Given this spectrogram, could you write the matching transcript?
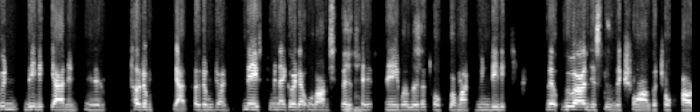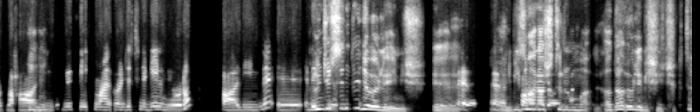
gündelik yani e, tarım yani tarım yani mevsimine göre olan işte Hı hı. sebze, meyveleri toplamak, gündelik ve güvencesizlik şu anda çok fazla haliyle. Büyük bir ihtimal öncesini bilmiyorum haliyle. E, Öncesinde de öyleymiş. Ee, Evet, yani şu bizim anda da öyle. araştırmada bir şey çıktı.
